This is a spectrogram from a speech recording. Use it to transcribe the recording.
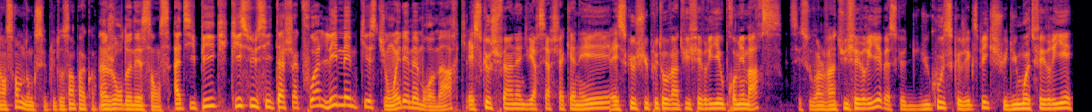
ensemble donc c'est plutôt sympa. Quoi. Un jour de naissance atypique qui suscite à chaque fois les mêmes questions et les mêmes remarques. Est-ce que je fais un anniversaire chaque année? Est-ce que je suis plutôt 28 février ou 1er mars? C'est souvent le 28 février parce que du coup, ce que j'explique, je suis du mois de février.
